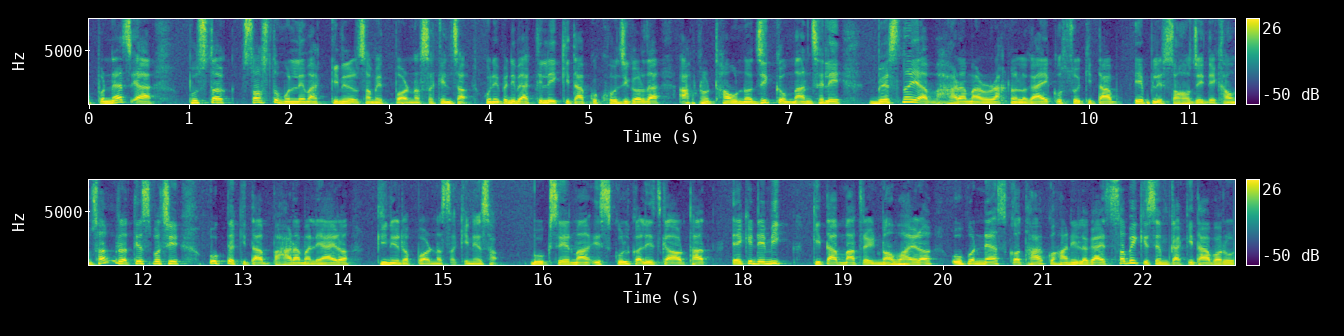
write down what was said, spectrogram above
उपन्यास या पुस्तक सस्तो मूल्यमा किनेर समेत पढ्न सकिन्छ। कुनै पनि व्यक्तिले किताबको खोजी गर्दा आफ्नो ठाउँ नजिकको मान्छेले बेच्न या भाडामा राख्न लगाएको सो किताब एपले सहजै देखाउँछ र त्यसपछि उक्त किताब भाडामा ल्याएर किनेर पढ्न सकिनेछ। बुक सेयरमा स्कुल कलेजका अर्थात् एकाडेमिक किताब मात्रै नभएर उपन्यास कथा कहानी लगायत सबै किसिमका किताबहरू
